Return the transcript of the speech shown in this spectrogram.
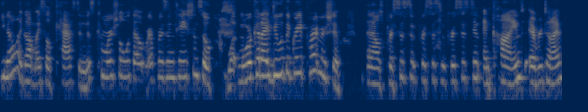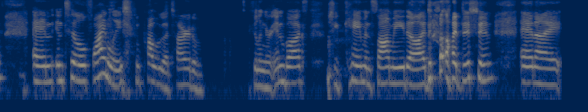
you know, I got myself cast in this commercial without representation. So what more could I do with a great partnership? And I was persistent, persistent, persistent, and kind every time. And until finally, she probably got tired of filling her inbox. She came and saw me to aud- audition, and I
